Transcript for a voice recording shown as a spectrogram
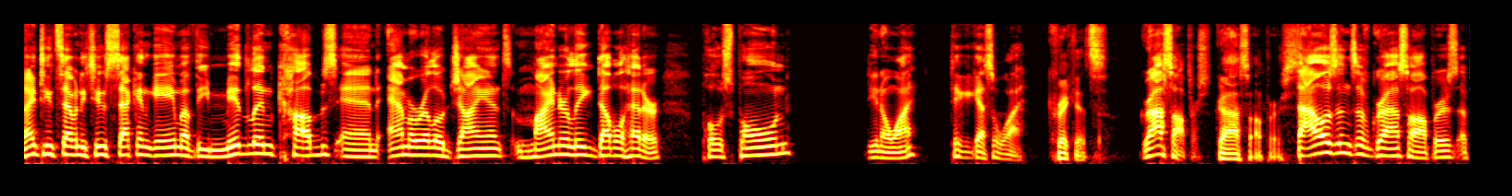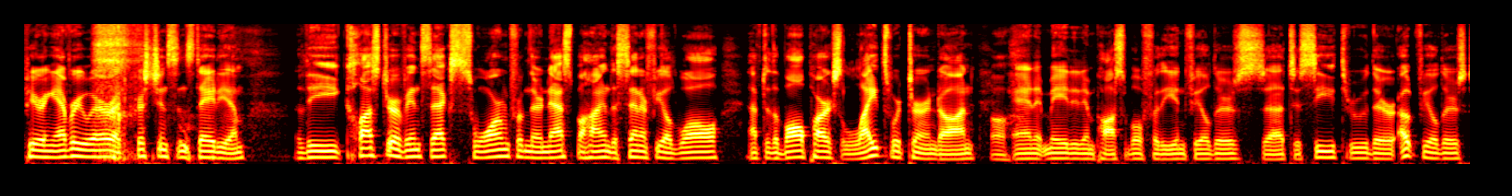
1972, second game of the Midland Cubs and Amarillo Giants minor league doubleheader postponed. Do you know why? Take a guess of why. Crickets, Grasshoppers. grasshoppers. Thousands of grasshoppers appearing everywhere at Christensen Stadium. The cluster of insects swarmed from their nest behind the center field wall after the ballpark's lights were turned on, Oh. and it made it impossible for the infielders uh, to see through their outfielders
